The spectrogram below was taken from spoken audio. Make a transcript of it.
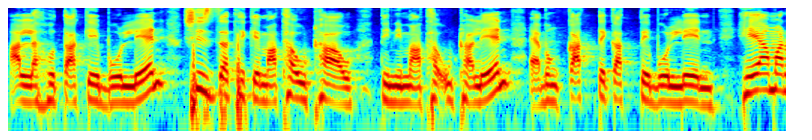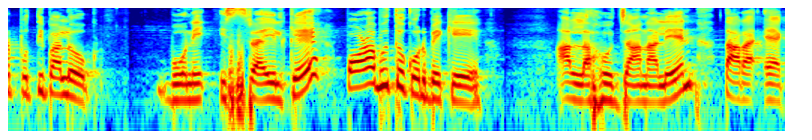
আল্লাহ তাকে বললেন, সিজদা থেকে মাথা উঠাও। তিনি মাথা উঠালেন এবং কাঁদতে কাঁদতে বললেন, হে আমার প্রতিপালক, বনে ইসরায়েলকে পরাভূত করবে কে? আল্লাহ জানালেন, তারা এক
